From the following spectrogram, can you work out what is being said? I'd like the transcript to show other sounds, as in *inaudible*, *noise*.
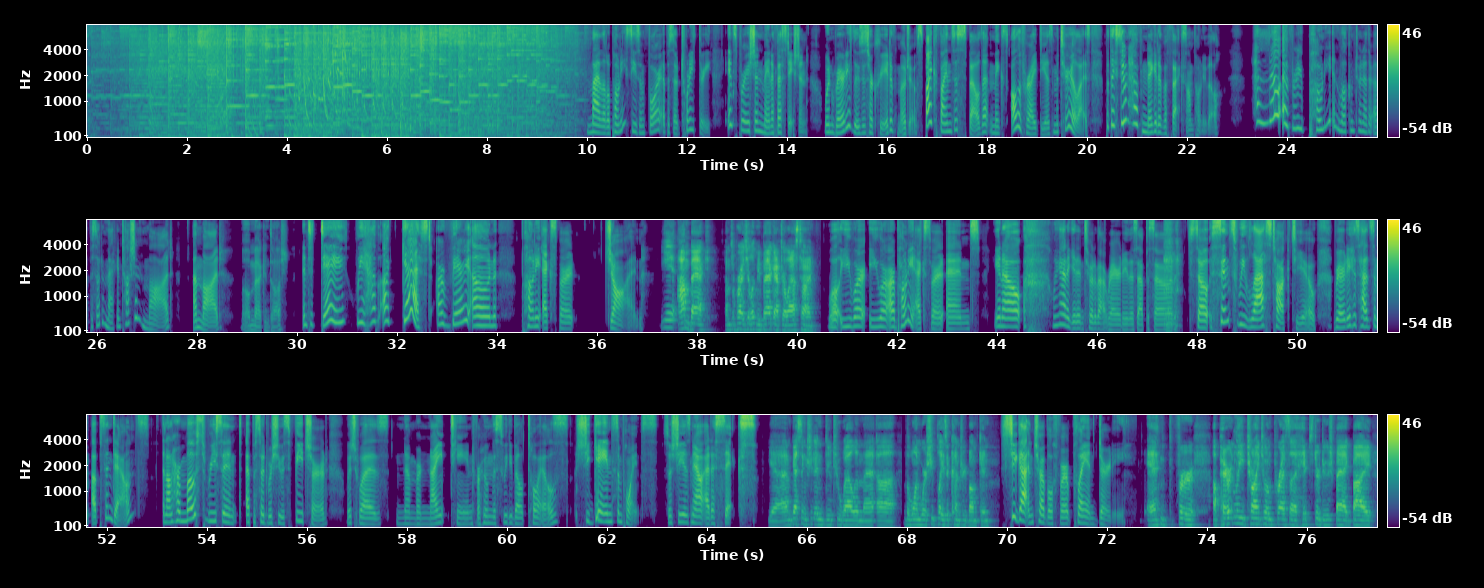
My Little Pony, Season 4, Episode 23 Inspiration Manifestation. When Rarity loses her creative mojo, Spike finds a spell that makes all of her ideas materialize, but they soon have negative effects on Ponyville. Hello, every pony, and welcome to another episode of Macintosh and Mod. I'm Mod, Oh, Macintosh. and today we have a guest, our very own pony expert, John. Yeah, I'm back. I'm surprised you let me back after last time. Well, you were you were our pony expert, and you know *sighs* we got to get into it about Rarity this episode. *clears throat* so, since we last talked to you, Rarity has had some ups and downs, and on her most recent episode where she was featured, which was number nineteen, for whom the Sweetie Belle toils, she gained some points. So she is now at a six. Yeah, I'm guessing she didn't do too well in that, uh, the one where she plays a country bumpkin. She got in trouble for playing dirty. And for apparently trying to impress a hipster douchebag by,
